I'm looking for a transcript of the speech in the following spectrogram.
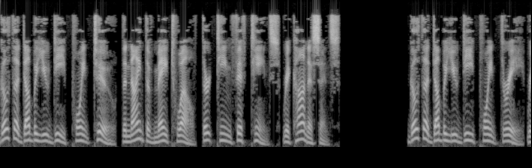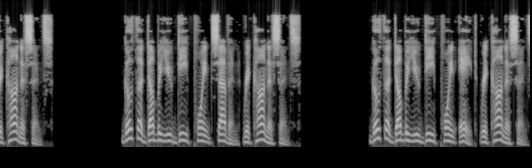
Gotha WD.2 the 9th of May 12 13/15 reconnaissance. Gotha WD.3 reconnaissance. Gotha WD.7 reconnaissance Gotha WD.8 reconnaissance.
